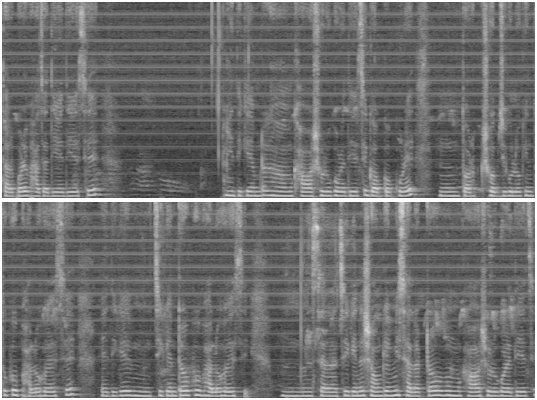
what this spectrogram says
তারপরে ভাজা দিয়ে দিয়েছে। এদিকে আমরা খাওয়া শুরু করে দিয়েছি গপ গপ করে। তর, সবজিগুলো কিন্তু খুব ভালো হয়েছে। এদিকে চিকেনটাও খুব ভালো হয়েছে। চিকেনের সঙ্গে আমি স্যালাডটাও খাওয়া শুরু করে দিয়েছি।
